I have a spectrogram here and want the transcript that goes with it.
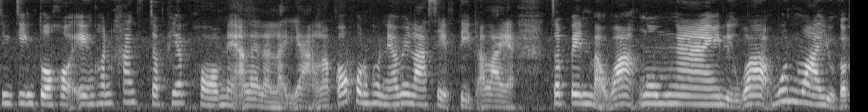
จริง ๆ ตัวเขาเองค่อนข้างจะเพียบพร้อมในอะไรหลาย ๆ อย่าง แล้วก็คนคนนี้เวลาเสพติดอะไรอะ่ะจะเป็นแบบว่างมงายหรือว่าวุ่นวายอยู่กับ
